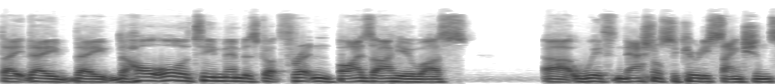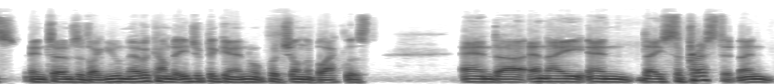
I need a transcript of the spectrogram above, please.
They, they, they, the whole, all the team members got threatened by Zahi Hawass uh, with national security sanctions in terms of like, you'll never come to Egypt again. We'll put you on the blacklist. And, uh, and they, and they suppressed it. And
